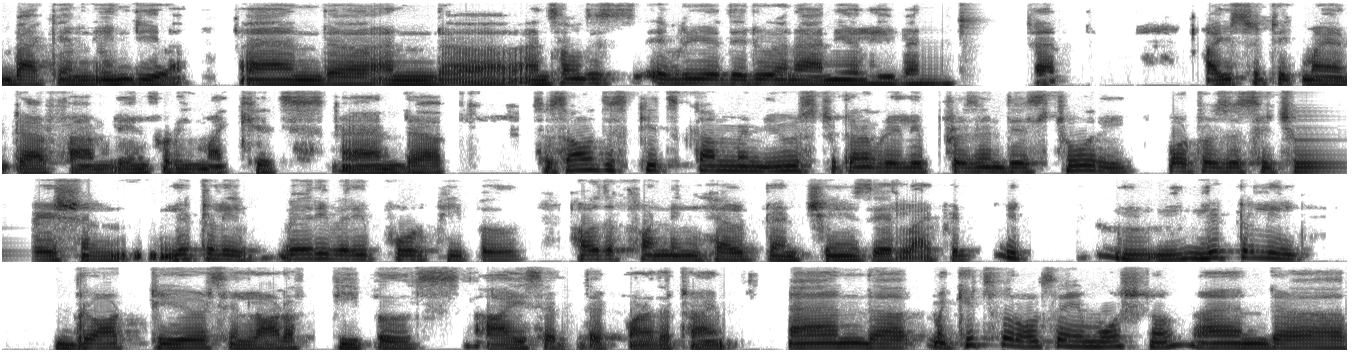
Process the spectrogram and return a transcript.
back in India. And and and some of this every year they do an annual event. And I used to take my entire family, including my kids, and so some of these kids come and used to kind of really present their story. What was the situation? Literally, very very poor people. How the funding helped and changed their life. It it literally brought tears in a lot of people's eyes at that point of the time. And uh, my kids were also emotional. And uh,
